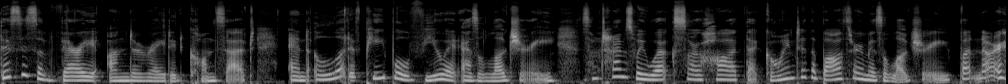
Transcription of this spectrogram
This is a very underrated concept, and a lot of people view it as a luxury. Sometimes we work so hard that going to the bathroom is a luxury, but no,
